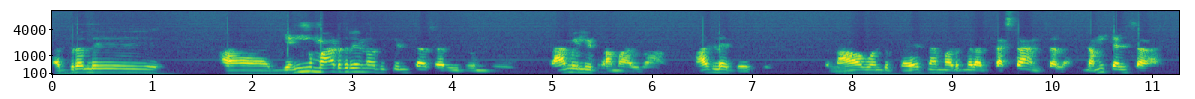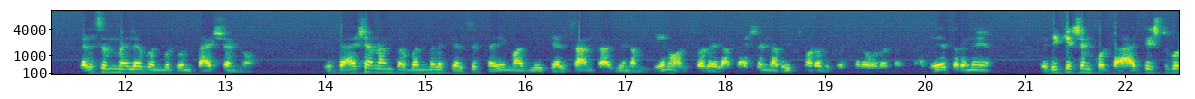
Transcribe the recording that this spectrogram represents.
ಅದರಲ್ಲಿ ಹೆಂಗ್ ಮಾಡಿದ್ರೆ ಅನ್ನೋದಕ್ಕಿಂತ ಸರ್ ಇದೊಂದು ಫ್ಯಾಮಿಲಿ ಡ್ರಾಮಾ ಅಲ್ವಾ? ಮಾಡ್ಲೇಬೇಕು. ನಾವು ಒಂದು ಪ್ರಯತ್ನ ಮಾಡಿದ್ಮೇಲೆ ಅದು ಕಷ್ಟ ಅನ್ಸಲ್ಲ. ನಮ್ ಕೆಲಸ. ಕೆಲಸದ ಮೇಲೆ ಬಂದ್ಬಿಟ್ಟು ಒಂದು ಪ್ಯಾಷನ್ನು ಫ್ಯಾಷನ್ ಅಂತ ಬಂದ್ಮೇಲೆ ಕೆಲ್ಸಕ್ಕೆ ಟೈಮ್ ಆಗ್ಲಿ, ಕೆಲಸ ಅಂತ ಆಗ್ಲಿ ನಮ್ಗೇನು ಅನ್ಸೋದೇ ಇಲ್ಲ. ಫ್ಯಾಷನ್ನ ರೀಚ್ ಮಾಡೋದಕ್ಕೋಸ್ಕರ ಹೋರಾಟ. ಅದೇ ತರನೇ ಡೆಡಿಕೇಶನ್ ಕೊಟ್ಟ ಆರ್ಟಿಸ್ಟ್ಗೂ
